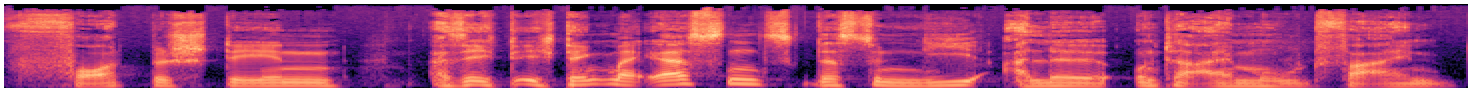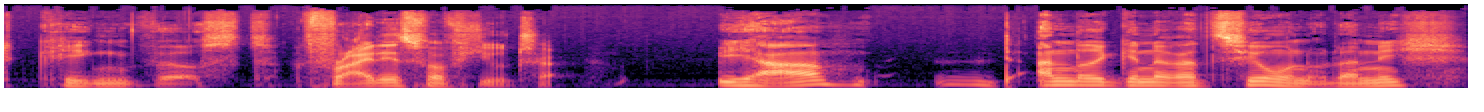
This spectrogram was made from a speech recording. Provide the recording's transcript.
Fortbestehen. Also ich, ich denke mal erstens, dass du nie alle unter einem Hut vereint kriegen wirst. Fridays for Future. Ja, andere Generation oder nicht?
